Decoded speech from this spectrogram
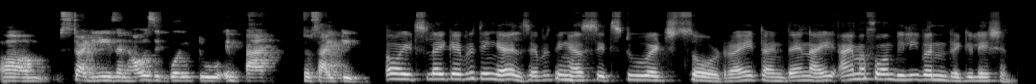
um, studies and how is it going to impact society? Oh it's like everything else. Everything has its two-edged sword right? And then i i'm a firm believer in regulation.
